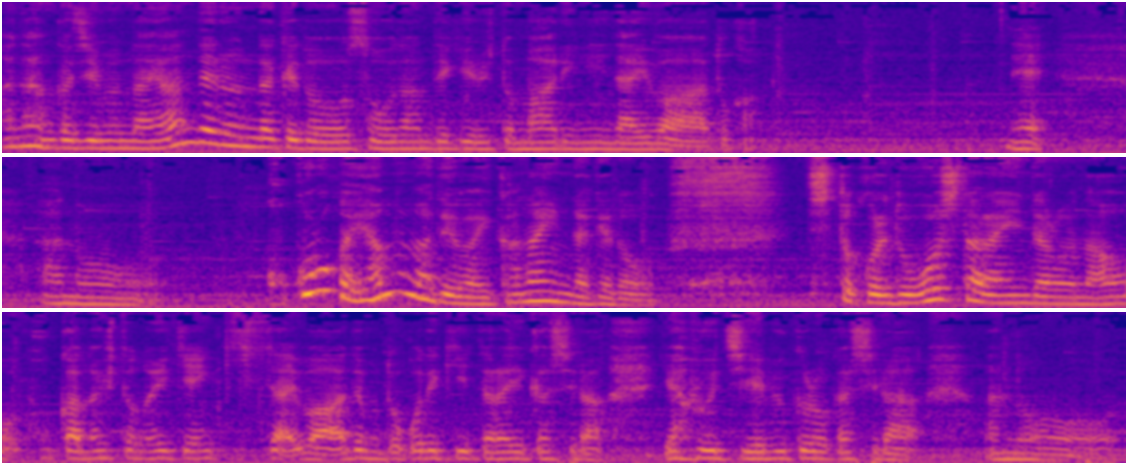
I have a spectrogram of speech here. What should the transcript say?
あなんか自分悩んでるんだけど相談できる人周りにいないわとか。ね。あの心が病むまではいかないんだけどちょっとこれどうしたらいいんだろうな。他の人の意見聞きたいわ。でもどこで聞いたらいいかしら。ヤフー知恵袋かしら。あの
